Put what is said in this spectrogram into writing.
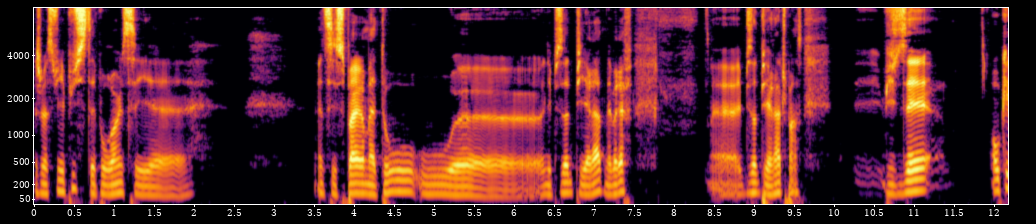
je me souviens plus si c'était pour un de ses, un de ses super matos ou un épisode pirate, mais bref, épisode pirate, je pense. Puis je disais, ok,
